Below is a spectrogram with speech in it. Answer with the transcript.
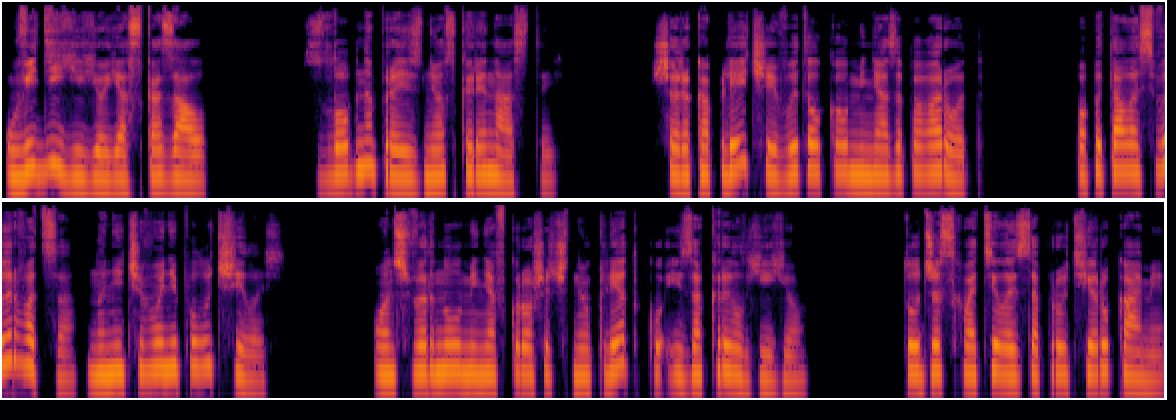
«Уведи ее, я сказал!» Злобно произнес коренастый. Широкоплечий вытолкал меня за поворот, Попыталась вырваться, но ничего не получилось. Он швырнул меня в крошечную клетку и закрыл ее. Тут же схватилась за прутья руками.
